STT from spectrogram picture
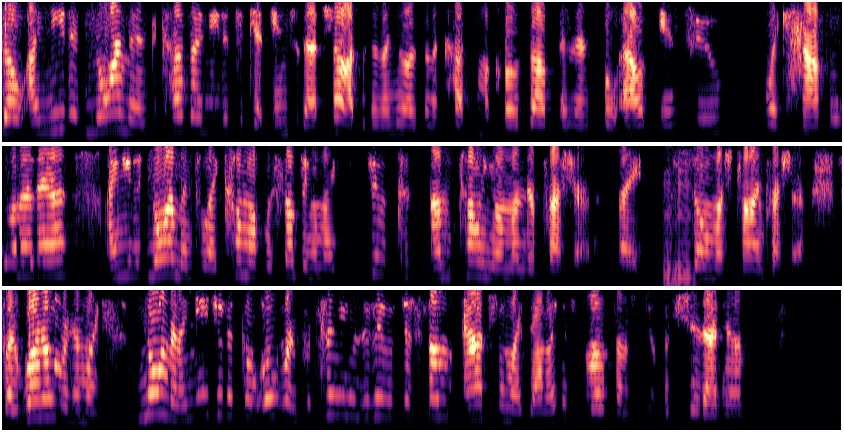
So I needed Norman because I needed to get into that shot because I knew I was going to cut from a close up and then pull out into like half of one of there. I needed Norman to like come up with something. I'm like, dude, 'cause I'm telling you, I'm under pressure, right? Mhm. So much time pressure. So I run over and I'm like, Norman, I need you to go over and pretend you it was just some action like that. And I just throw some stupid shit at him.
